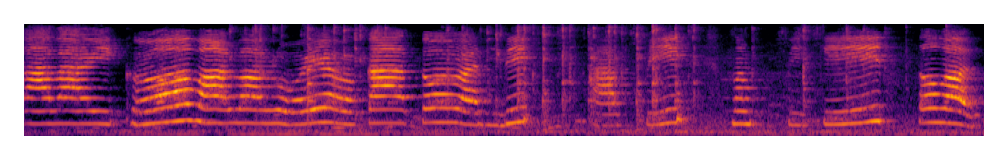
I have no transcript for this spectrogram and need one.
Assalamualaikum warahmatullahi wabarakatuh. Jadi, tapi memfikir teman.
